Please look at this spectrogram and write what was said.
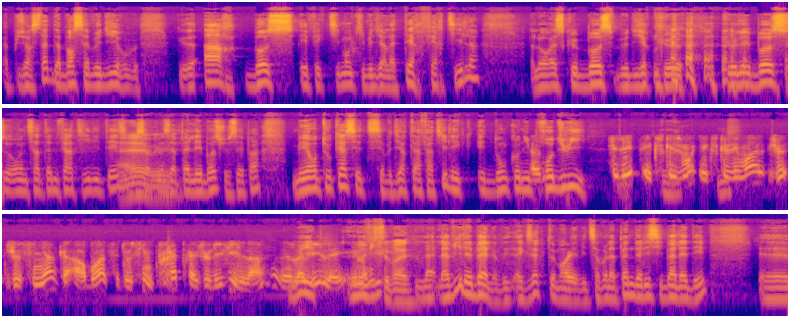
à plusieurs stades. D'abord, ça veut dire euh, art, boss, effectivement, qui veut dire la terre fertile. Alors, est-ce que boss veut dire que, que les boss ont une certaine fertilité? C'est pour eh ça qu'on les appelle les boss, je ne sais pas. Mais en tout cas, ça veut dire terre fertile et, donc on y euh, produit. Excusez-moi, je, je, signale qu'Arbois, c'est aussi une très très jolie ville. Hein. La ville est, c'est vrai. La, ville est belle, exactement, David. Ça vaut la peine d'aller s'y balader. Euh,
